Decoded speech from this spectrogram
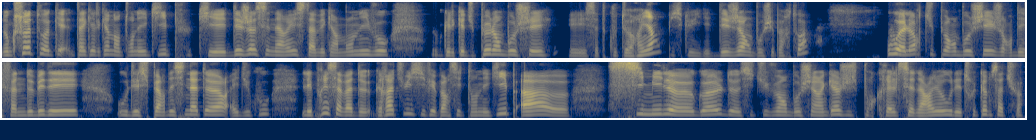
Donc soit toi, tu as quelqu'un dans ton équipe qui est déjà scénariste avec un bon niveau, cas tu peux l'embaucher et ça te coûte rien puisqu'il est déjà embauché par toi. Ou alors tu peux embaucher genre des fans de BD ou des super dessinateurs. Et du coup, les prix, ça va de gratuit s'il fait partie de ton équipe à 6000 euh, euh, gold si tu veux embaucher un gars juste pour créer le scénario ou des trucs comme ça, tu vois.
